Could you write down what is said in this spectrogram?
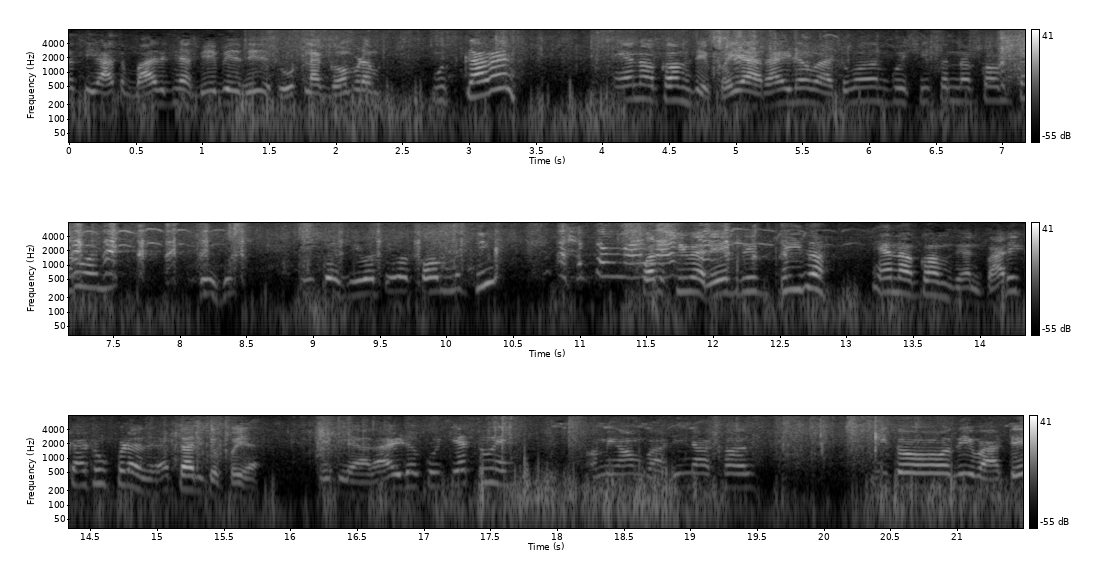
નથી આ તો બાજરીના બે બે જે રોટલા ગમડા ઉચકાવે ને. એનો કમ છે ભૈયા રાયડા વાટવાનું કોઈ શીતળના કમ કરવાનું. એ કોઈ જીવો તેવો કમ નથી. પર સિવાય રેગ રેગ થઈ દો એનો કમ છે અને ભારી કાઠું પડે છે. અત્યારે તો ભૈયા એટલે આ રાયડો કોઈ કહેતું નહીં અમે આમ વાડી નાખલ. એ તો જે વાટે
